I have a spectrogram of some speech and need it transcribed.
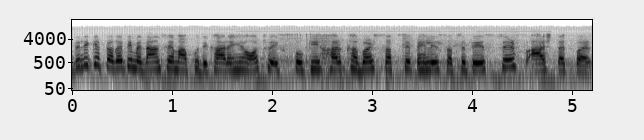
दिल्ली के प्रगति मैदान से हम आपको दिखा रहे हैं ऑटो एक्सपो की हर खबर सबसे पहले, सबसे तेज सिर्फ़ आज तक पर।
